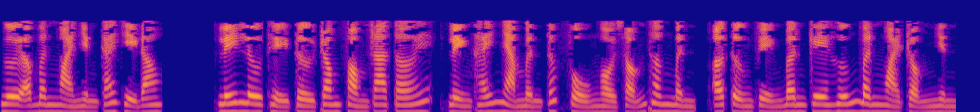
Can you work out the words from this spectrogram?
ngươi ở bên ngoài nhìn cái gì đâu? Lý Lưu Thị từ trong phòng ra tới, liền thấy nhà mình tức phụ ngồi xổm thân mình, ở tượng viện bên kia hướng bên ngoài trộm nhìn.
